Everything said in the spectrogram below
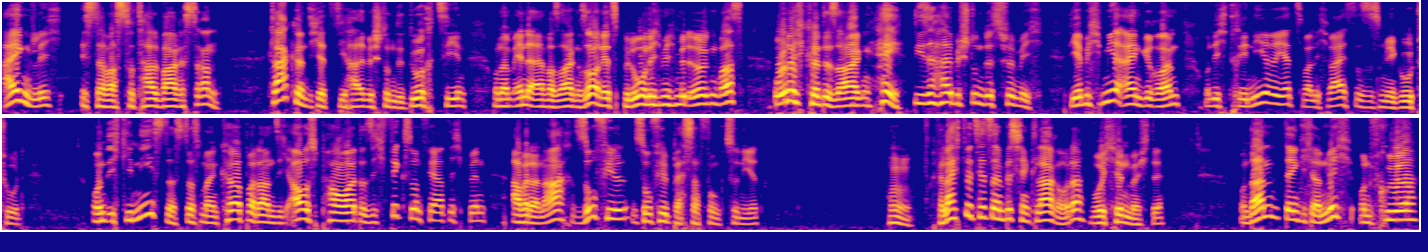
eigentlich ist da was total Wahres dran. Klar könnte ich jetzt die halbe Stunde durchziehen und am Ende einfach sagen, so, und jetzt belohne ich mich mit irgendwas. Oder ich könnte sagen, hey, diese halbe Stunde ist für mich. Die habe ich mir eingeräumt und ich trainiere jetzt, weil ich weiß, dass es mir gut tut. Und ich genieße das, dass mein Körper dann sich auspowert, dass ich fix und fertig bin, aber danach so viel, so viel besser funktioniert. Hm, vielleicht wird es jetzt ein bisschen klarer, oder? Wo ich hin möchte. Und dann denke ich an mich und früher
